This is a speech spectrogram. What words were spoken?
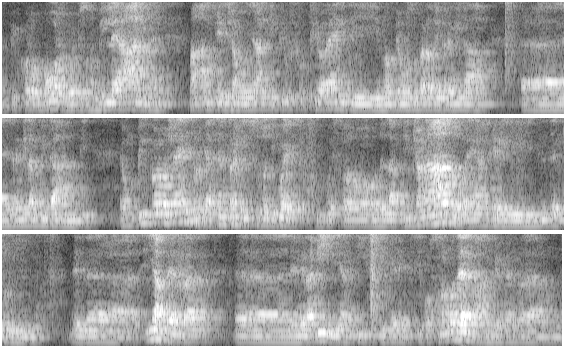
un piccolo borgo, ci sono mille anime, ma anche diciamo, in anni più fiorenti non abbiamo superato i 3.000, eh, 3.000 abitanti. È un piccolo centro che ha sempre vissuto di questo, di questo dell'artigianato e anche di, del, turismo, del, sia per le meraviglie artistiche che si possono godere, ma anche per un,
